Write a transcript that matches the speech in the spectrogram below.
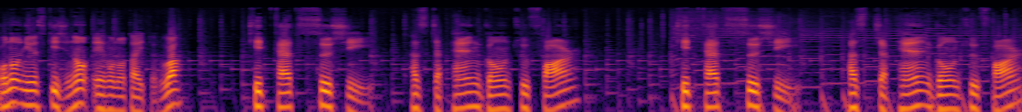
このニュース記事の英語のタイトルは KitKat Sushi Has Japan Gone Too Far? KitKat Sushi Has Japan Gone Too Far?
